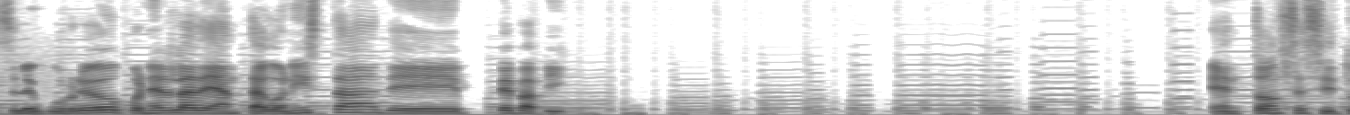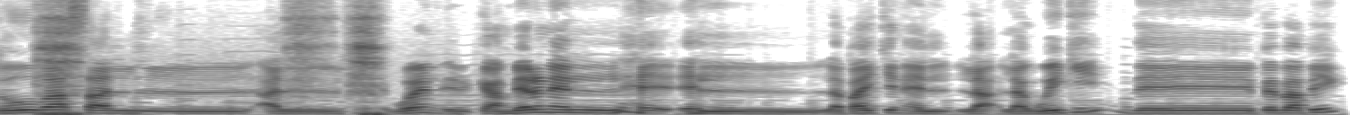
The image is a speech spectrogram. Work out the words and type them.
se le ocurrió ponerla de antagonista de Peppa Pig. Entonces, si tú vas al. al bueno, cambiaron el, el- la página, el- la, la wiki de Peppa Pig,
